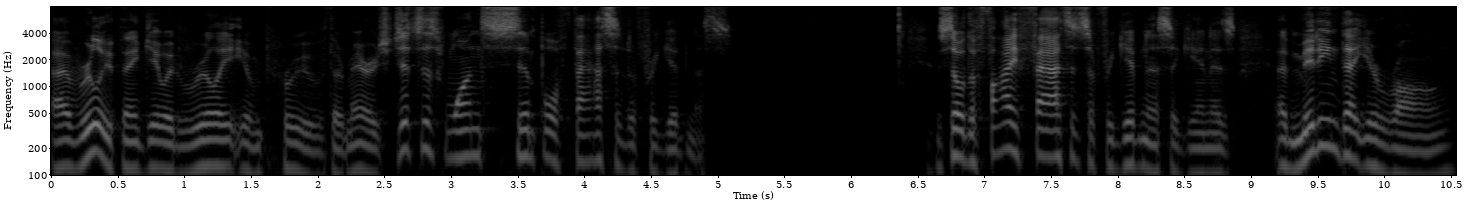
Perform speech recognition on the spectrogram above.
I really think it would really improve their marriage. Just this one simple facet of forgiveness. So, the five facets of forgiveness again is admitting that you're wrong,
